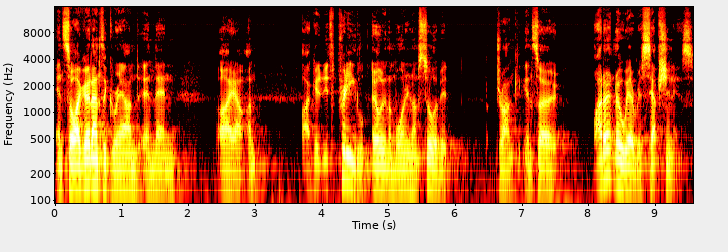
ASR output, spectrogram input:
And so I go down to the ground, and then I, uh, I'm, I get, it's pretty early in the morning. and I'm still a bit drunk, and so I don't know where reception is.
